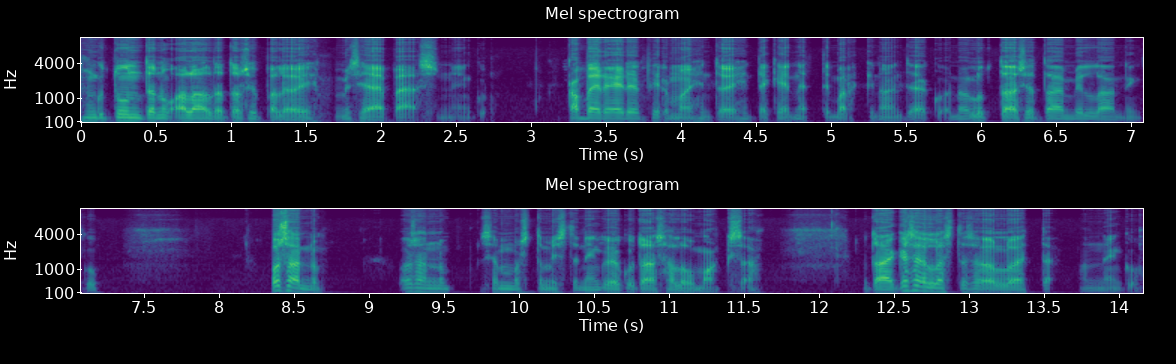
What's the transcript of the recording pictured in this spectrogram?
niin kuin tuntenut alalta tosi paljon ihmisiä ja päässyt niin kuin kavereiden firmoihin töihin tekemään nettimarkkinointia, kun on ollut taas jotain, millä on niin kuin osannut, osannut semmoista, mistä niin kuin joku taas haluaa maksaa. Mutta aika sellaista se on ollut, että on niin kuin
